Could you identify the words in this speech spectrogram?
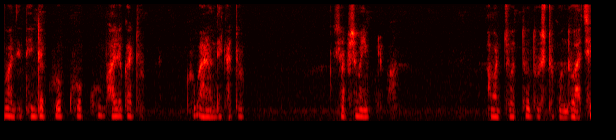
তোমাদের দিনটা খুব খুব খুব ভালো কাটুক, খুব আনন্দে কাটুক। সবসময় বলব, আমার যত দুষ্ট বন্ধু আছে,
